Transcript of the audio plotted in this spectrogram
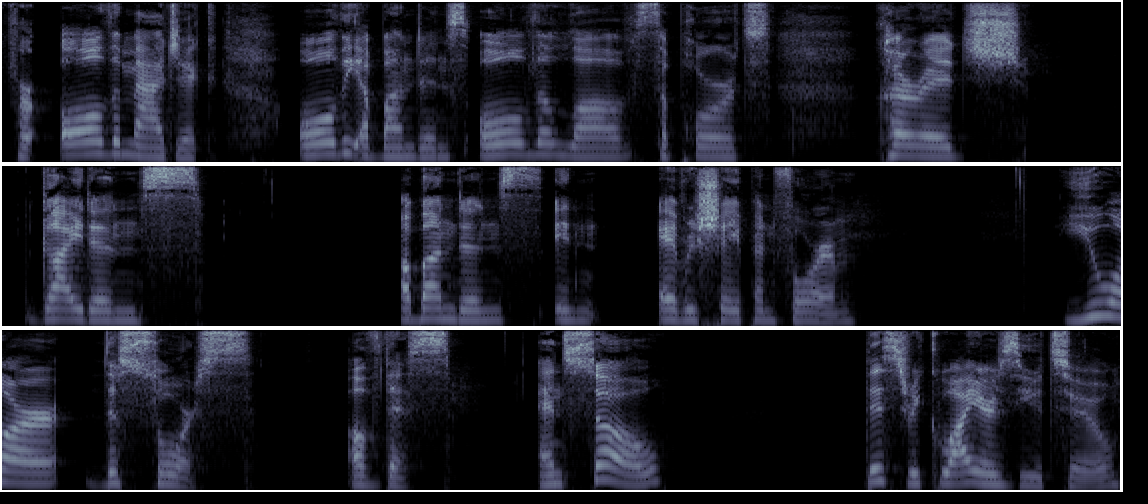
For all the magic, all the abundance, all the love, support, courage, guidance, abundance in every shape and form. You are the source of this. And so, this requires you to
